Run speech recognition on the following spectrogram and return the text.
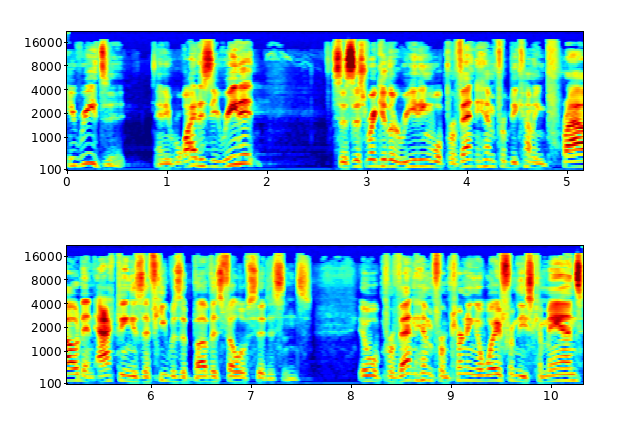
He reads it. And he, why does he read it? it? Says this regular reading will prevent him from becoming proud and acting as if he was above his fellow citizens. It will prevent him from turning away from these commands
